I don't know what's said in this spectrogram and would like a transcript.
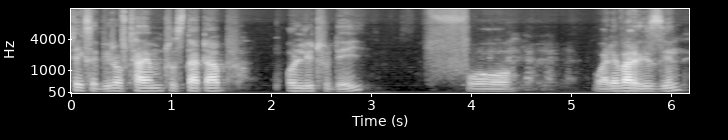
Takes a bit of time to start up only today for whatever reason.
